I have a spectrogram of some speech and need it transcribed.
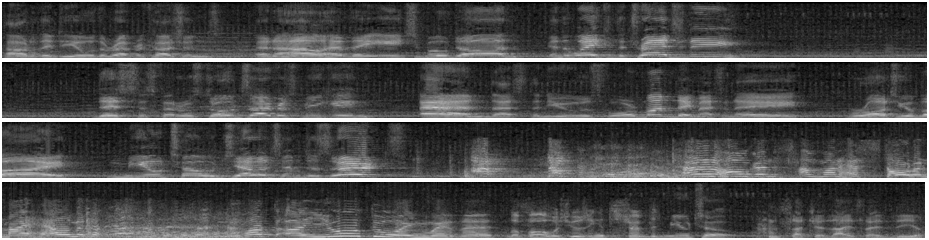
How do they deal with the repercussions? And how have they each moved on in the wake of the tragedy? This is Federal Stone Cipher speaking, and that's the news for Monday Matinee, brought to you by Muto Gelatin Dessert. Colonel Hogan, someone has stolen my helmet. what are you doing with it? LeBeau was using it to serve the... Muto. Such a nice idea.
